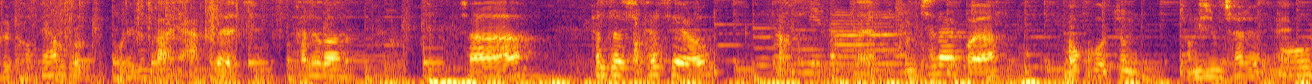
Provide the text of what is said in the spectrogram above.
그 커피 함부로 버리는 거 아니야. 아껴야지. 가져가. 자, 한 잔씩 하세요. 감사합니다. 네, 좀 친할 거야. 먹고 좀 정신 좀 차려, 니네. 어우,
